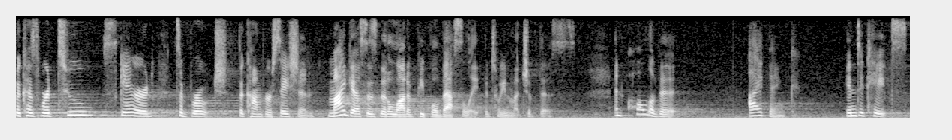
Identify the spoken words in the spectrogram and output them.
because we're too scared to broach the conversation. My guess is that a lot of people vacillate between much of this. And all of it, I think, indicates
